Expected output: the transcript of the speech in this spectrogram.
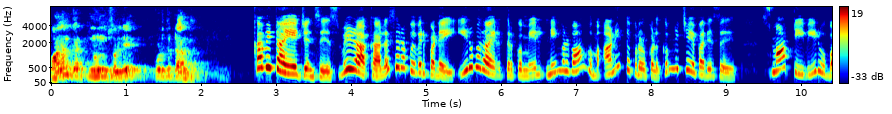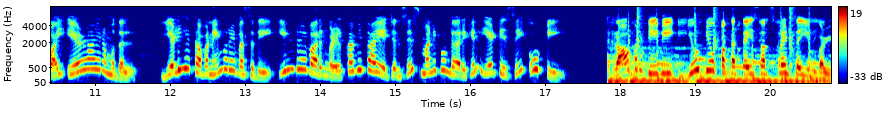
பணம் கட்டணும்னு சொல்லி கொடுத்துட்டாங்க. கவிதா ஏஜென்சிஸ் விழா கால சிறப்பு விற்பனை. இருபதாயிரத்திற்கும் மேல் நீங்கள் வாங்கும் அனைத்து பொருட்களுக்கும் நிச்சய பரிசு. ஸ்மார்ட் டிவி ரூபாய் ஏழாயிரம் முதல். எளிய தவணை முறை வசதி. இன்றே வாருங்கள் கவிதா ஏஜென்சிஸ் மணிகுண்டு அருகில் ஏடிசி ஊட்டி. ராகம் டிவி யூடியூப் பக்கத்தை சப்ஸ்கிரைப் செய்யுங்கள்.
